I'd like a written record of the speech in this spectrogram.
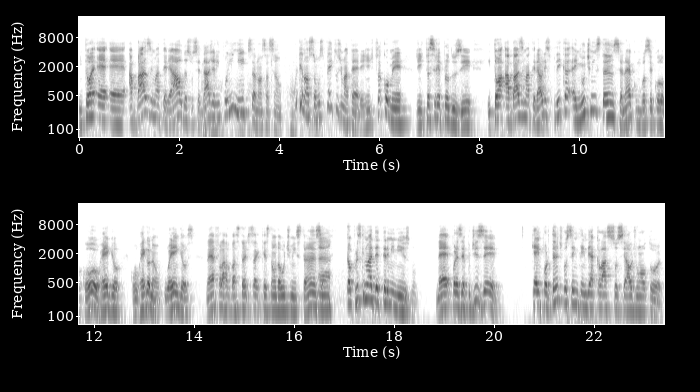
Então, é, é, a base material da sociedade ela impõe limites à nossa ação. Porque nós somos feitos de matéria, a gente precisa comer, a gente precisa se reproduzir. Então, a, a base material explica, é, em última instância, né? Como você colocou, o Hegel, o Hegel não, o Engels, né? Falava bastante essa questão da última instância. É. Então, por isso que não é determinismo. Né? Por exemplo, dizer que é importante você entender a classe social de um autor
